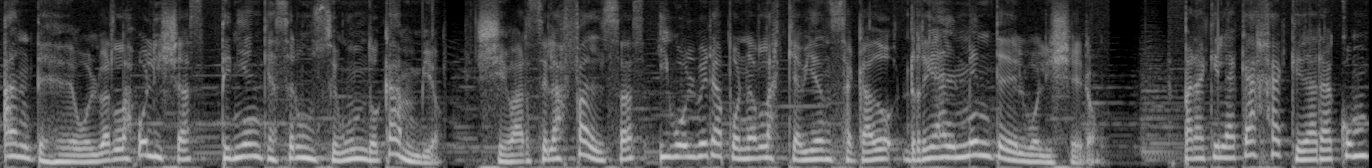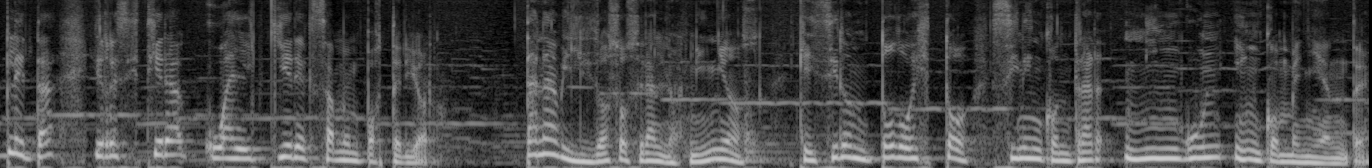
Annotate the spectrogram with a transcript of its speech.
antes de devolver las bolillas, tenían que hacer un segundo cambio, llevarse las falsas y volver a poner las que habían sacado realmente del bolillero, para que la caja quedara completa y resistiera cualquier examen posterior. Tan habilidosos eran los niños que hicieron todo esto sin encontrar ningún inconveniente.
